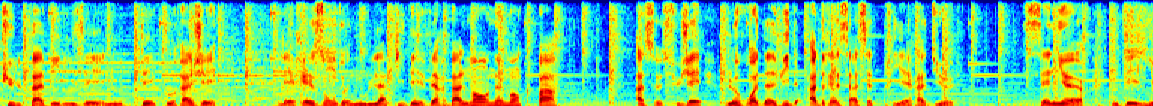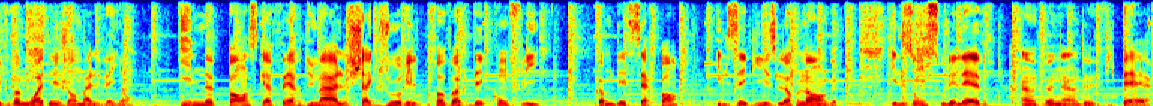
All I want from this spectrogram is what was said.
culpabiliser, nous décourager. Les raisons de nous lapider verbalement ne manquent pas. À ce sujet, le roi David adressa cette prière à Dieu. Seigneur, délivre-moi des gens malveillants. Ils ne pensent qu'à faire du mal, chaque jour ils provoquent des conflits. Comme des serpents, ils aiguisent leur langue. Ils ont sous les lèvres un venin de vipère,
